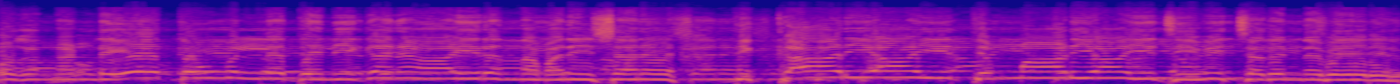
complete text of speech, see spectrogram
ലോകം കണ്ട ഏറ്റവും വലിയ ധനികനായിരുന്ന മനുഷ്യന് ധിക്കാരിയായി തെമ്മാടിയായി ജീവിച്ചതിന്റെ പേരിൽ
